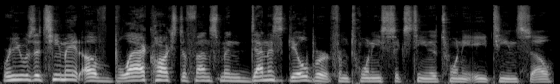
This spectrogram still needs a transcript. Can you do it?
where he was a teammate of Blackhawks defenseman Dennis Gilbert from 2016 to 2018. So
